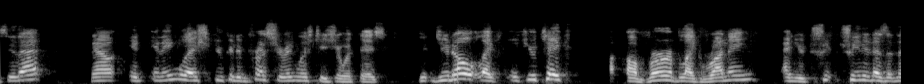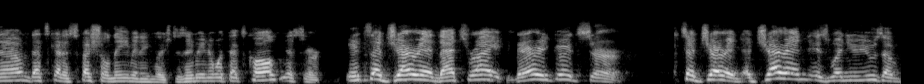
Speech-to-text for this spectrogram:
see that? Now, in, in English, you can impress your English teacher with this. Do, you know, like, if you take a, a verb like running and you tr treat it as a noun, that's got a special name in English. Does anybody know what that's called? Yes, sir. It's a gerund. That's right. Very good, sir. It's a gerund. A gerund is when you use a,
